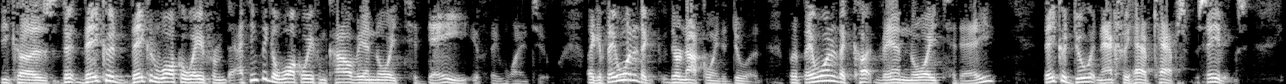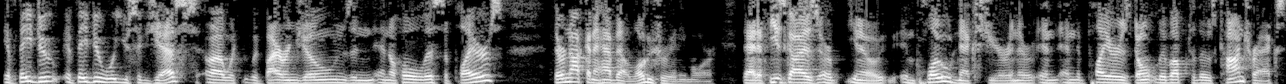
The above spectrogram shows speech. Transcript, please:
because they, they could they could walk away from. I think they could walk away from Kyle Van Noy today if they wanted to. Like if they wanted to, they're not going to do it. But if they wanted to cut Van Noy today, they could do it and actually have cap savings. if they do if they do what you suggest uh, with with Byron Jones and and a whole list of players, they're not going to have that luxury anymore. That if these guys are you know implode next year and they're and and the players don't live up to those contracts,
